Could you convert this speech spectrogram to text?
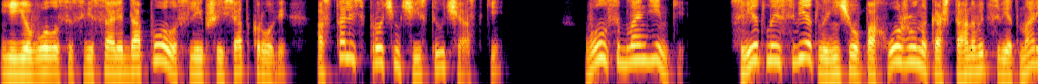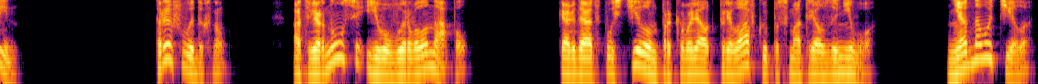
Ее волосы свисали до пола, слипшиеся от крови, остались, впрочем, чистые участки. Волосы блондинки. Светлые-светлые, ничего похожего на каштановый цвет Марин. Треф выдохнул. Отвернулся, и его вырвало на пол. Когда отпустил, он проковылял к прилавку и посмотрел за него. Ни одного тела.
